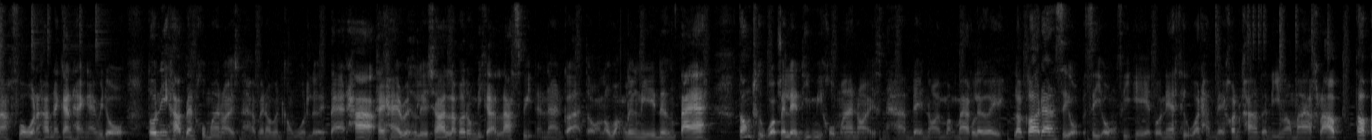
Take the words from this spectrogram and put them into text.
Mark IV นะครับในการถ่ายงานวิดีโอ ตัวนี้ครับด้าน Chroma Noise นะครับไม่ต้องเป็นกังวลเลย แต่ถ้าใช้ High Resolution แล้วก็ต้องมีการลากสปีดนานๆ ก็อาจจะต้องระวังเรื่องนี้นิดนึงแต่ ต้องถือว่าเป็นเลนที่มี Chroma Noise นะครับได้น้อยมากๆเลย แล้วก็ด้าน C C อง CA ตัวนี้ถือว่าทำได้ค่อนข้างจะดีมากๆครับ ต่อไป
